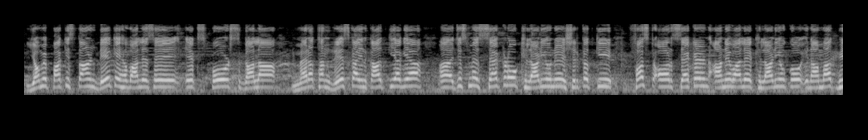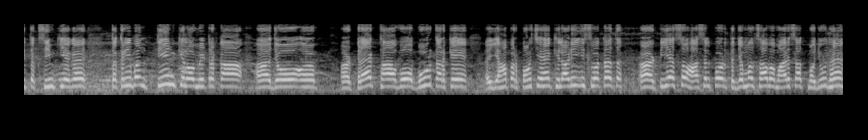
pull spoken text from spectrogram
योम पाकिस्तान डे के हवाले से एक स्पोर्ट्स गाला मैराथन रेस का इनका किया गया जिसमें सैकड़ों खिलाड़ियों ने शिरकत की। फ़र्स्ट और सेकंड आने वाले खिलाड़ियों को इनामत भी तकसीम किए गए। तकरीबन तीन किलोमीटर का जो ट्रैक था वो अबूर करके यहाँ पर पहुँचे हैं खिलाड़ी। इस वक्त टी टीएसओ हासिलपुर तजम्मल साहब हमारे साथ मौजूद हैं।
